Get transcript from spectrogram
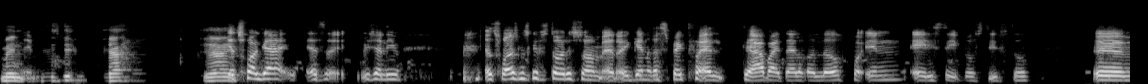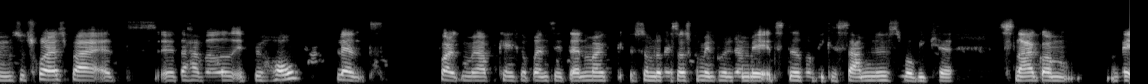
Men ja, ja, jeg tror jeg, altså, hvis jeg lige, jeg tror også, man skal forstå det som, at igen respekt for alt det arbejde, der er allerede lavet, for inden ADC blev stiftet. Øhm, så tror jeg også bare, at øh, der har været et behov blandt folk med afrikansk oprindelse i Danmark, som Larissa også kom ind på det der med et sted, hvor vi kan samles, hvor vi kan snakke om, hvad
